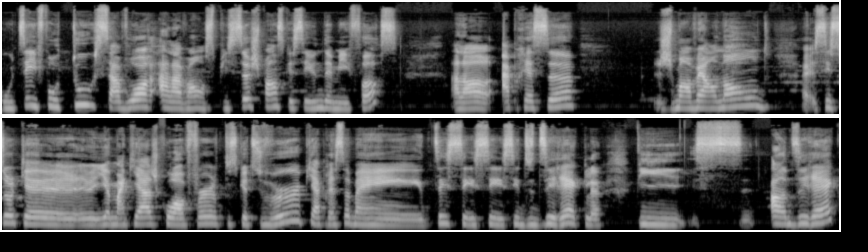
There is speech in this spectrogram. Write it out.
ou tu sais il faut tout savoir à l'avance puis ça je pense que c'est une de mes forces alors, après ça, je m'en vais en onde. Euh, c'est sûr que il y a maquillage, coiffeur, tout ce que tu veux. Puis après ça, ben, tu sais, c'est du direct, là. Puis en direct,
